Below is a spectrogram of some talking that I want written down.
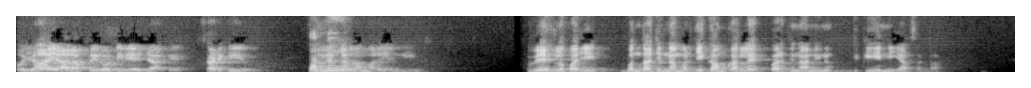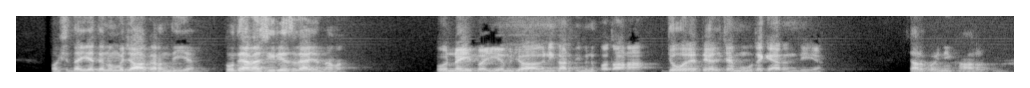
ਉਹ ਜਾ ਯਾਰ ਆਪਣੀ ਰੋਟੀ ਵੇਚ ਜਾ ਕੇ ਸੜ ਗਈ ਉਹ। ਐਵੇਂ। ਗੱਲਾਂ ਮਾਰੀ ਜਾਂਦੀ ਵੇਖ ਲਓ ਭਾਜੀ ਬੰਦਾ ਜਿੰਨਾ ਮਰਜ਼ੀ ਕੰਮ ਕਰ ਲੇ ਪਰ ਜਨਾਨੀ ਨੂੰ ਯਕੀਨ ਨਹੀਂ ਆ ਸਕਦਾ। ਉਹ ਸ਼ਦਾਈਆ ਤੈਨੂੰ ਮਜ਼ਾਕ ਕਰਨ ਦੀ ਆ। ਤੂੰ ਤੇ ਐਵੇਂ ਸੀਰੀਅਸ ਲੈ ਜਾਂਦਾ ਵਾ। ਉਹ ਨਹੀਂ ਭਾਜੀ ਇਹ ਮਜ਼ਾਕ ਨਹੀਂ ਕਰਦੀ ਮੈਨੂੰ ਪਤਾ ਨਾ। ਜੋ ਉਹਦੇ ਦਿਲ 'ਚ ਹੈ, ਮੂੰਹ ਤੇ ਕਹਿ ਦਿੰਦੀ ਆ। ਚੱਲ ਕੋਈ ਨਹੀਂ ਖਾ ਰੋਟੀ।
